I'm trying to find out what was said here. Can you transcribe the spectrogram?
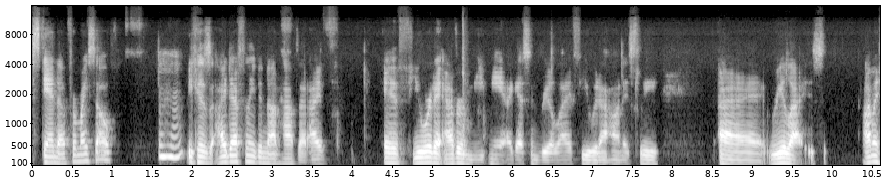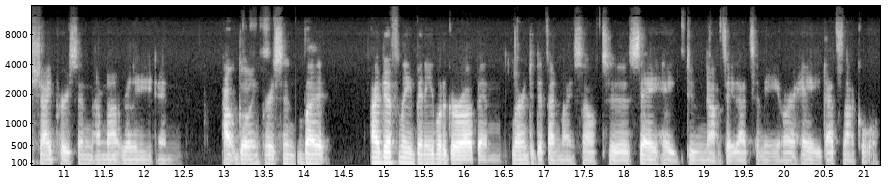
stand up for myself mm-hmm. because I definitely did not have that. I've if you were to ever meet me, I guess in real life, you would honestly uh, realize I'm a shy person. I'm not really an outgoing person, but I've definitely been able to grow up and learn to defend myself to say, hey, do not say that to me, or hey, that's not cool.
